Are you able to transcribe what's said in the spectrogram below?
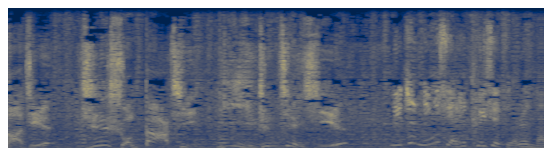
辣姐直爽大气，一针见血。你这明显是推卸责任的。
